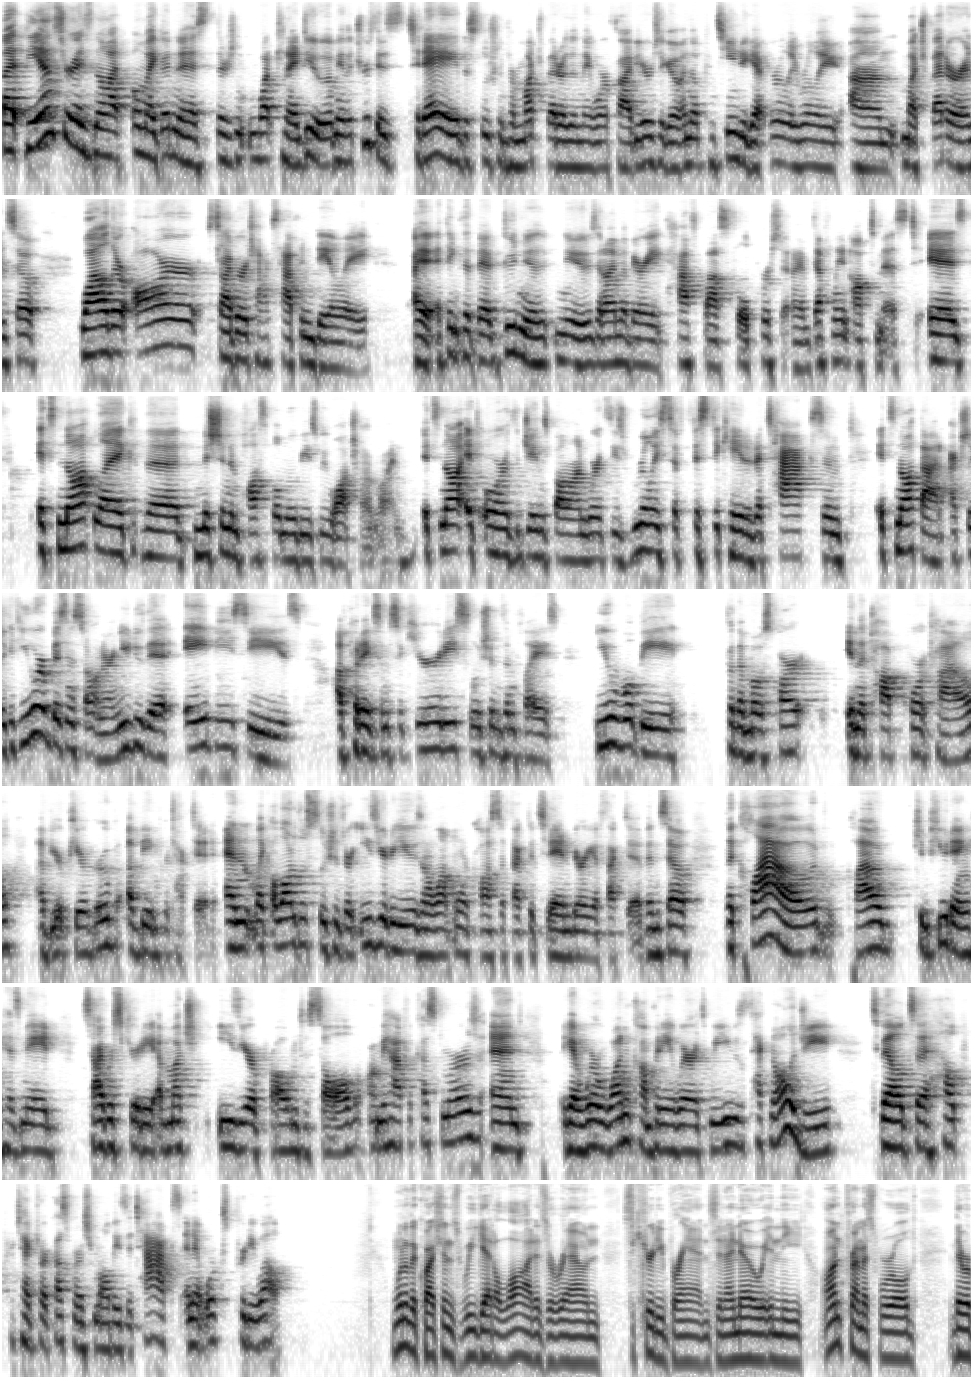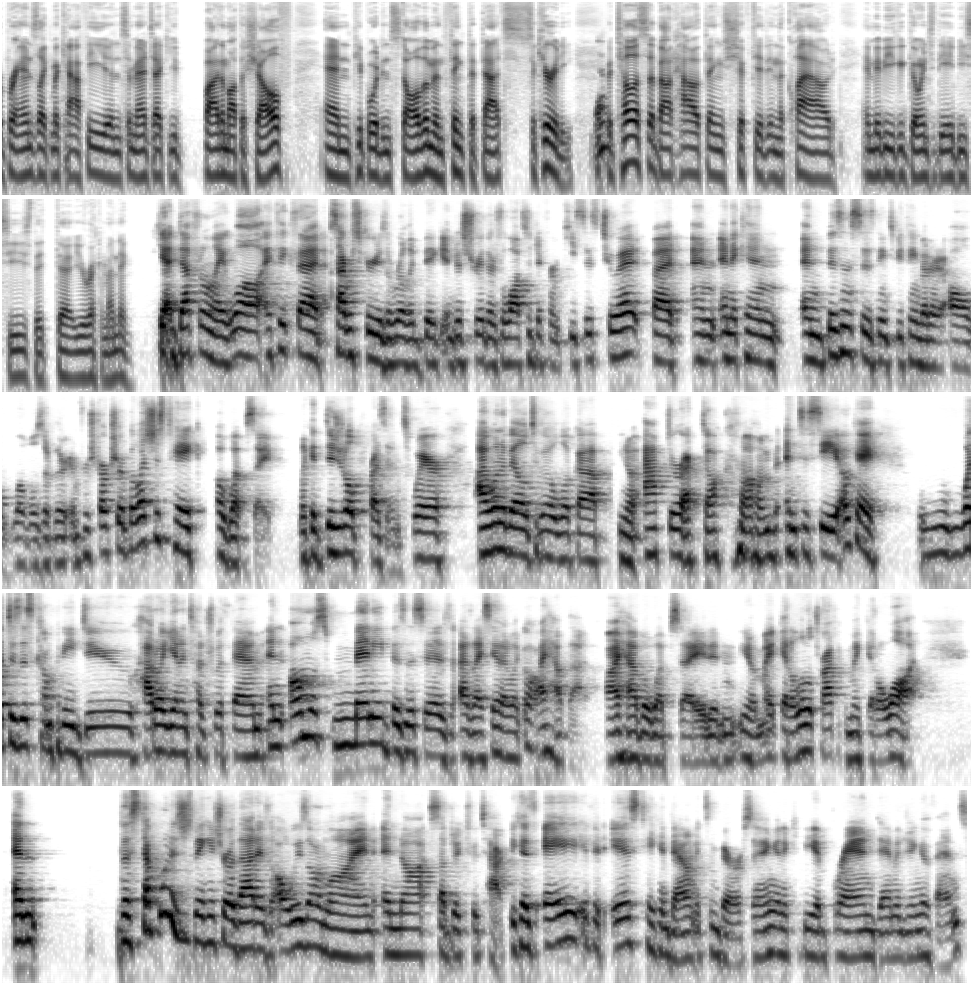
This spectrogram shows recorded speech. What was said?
But the answer is not, oh my goodness, there's what can I do? I mean, the truth is today the solutions are much better than they were five years ago, and they'll continue to get really, really um, much better. And so while there are cyber attacks happen daily, I, I think that the good news, and I'm a very half glass full person, I am definitely an optimist, is it's not like the Mission Impossible movies we watch online. It's not it or the James Bond where it's these really sophisticated attacks and it's not that. Actually, if you are a business owner and you do the ABCs of putting some security solutions in place, you will be, for the most part, in the top quartile of your peer group of being protected. And like a lot of those solutions are easier to use and a lot more cost effective today and very effective. And so the cloud, cloud computing has made cybersecurity a much easier problem to solve on behalf of customers. And again, we're one company where it's we use technology to be able to help protect our customers from all these attacks. And it works pretty well. One of the questions we get a lot is around security brands. And I know in the on premise world, there were brands like McAfee and Symantec, you'd buy them off the shelf and people would install them and think that that's security. Yeah. But tell us about how things shifted in the cloud and maybe you could go into the ABCs that uh, you're recommending. Yeah, definitely. Well, I think that cybersecurity is a really big industry. There's lots of different pieces to it, but and and it can and businesses need to be thinking about it at all levels of their infrastructure. But let's just take a website, like a digital presence, where I want to be able to go look up, you know, appdirect.com and to see, okay, what does this company do? How do I get in touch with them? And almost many businesses, as I say, they're like, oh, I have that. I have a website, and you know, might get a little traffic, might get a lot. And the step one is just making sure that is always online and not subject to attack because a if it is taken down it's embarrassing and it can be a brand damaging event.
